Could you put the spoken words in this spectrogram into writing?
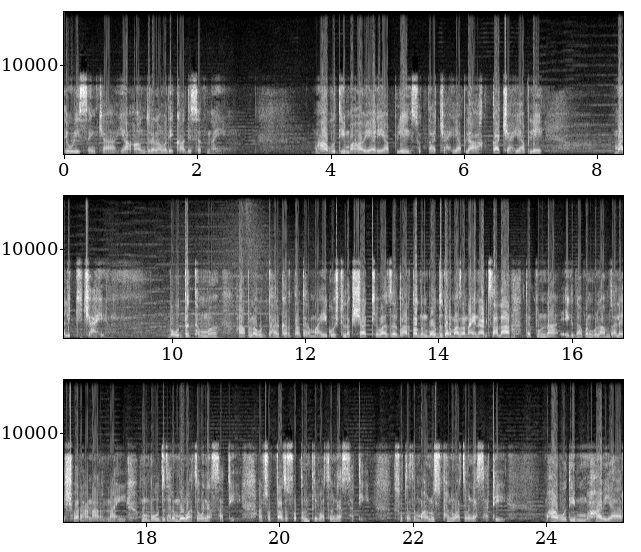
तेवढी संख्या या आंदोलनामध्ये का दिसत नाही? महाबुद्धी महाविहार हे आपले स्वतःचे आहे आपल्या हक्काचे आहे आपले मालकीचे आहे. बौद्ध धर्म हा आपला उद्धार करता धर्म आहे. ही गोष्ट लक्षात ठेवा जर भारतातून बौद्ध धर्माचा नायनाट झाला तर पुन्हा एकदा आपण गुलाम झाल्याशिवाय राहणार नाही. म्हणून बौद्ध धर्म वाचवण्यासाठी आणि स्वतःचं स्वतंत्र वाचवण्यासाठी स्वतःचं माणूसपण वाचवण्यासाठी महाबोधी महाविहार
